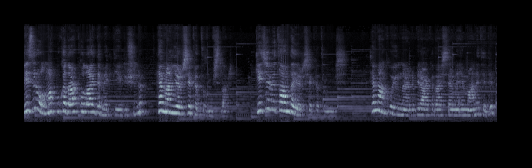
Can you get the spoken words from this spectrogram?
Vezir olmak bu kadar kolay demek diye düşünüp hemen yarışa katılmışlar. Gece ve Tan da yarışa katılmış. Hemen koyunlarını bir arkadaşlarına emanet edip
